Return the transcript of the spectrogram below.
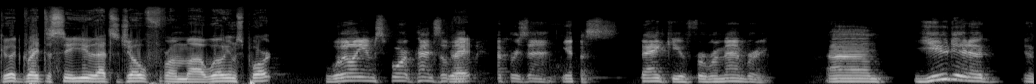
Good, great to see you. That's Joe from uh, Williamsport. Williamsport, Pennsylvania. Great. Represent. Yes. Thank you for remembering. Um, you did a, a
